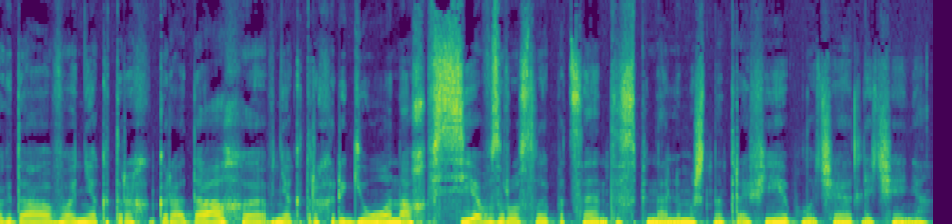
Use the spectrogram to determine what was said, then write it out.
когда в некоторых городах, в некоторых регионах все взрослые пациенты с спинальной мышечной атрофией получают лечение.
